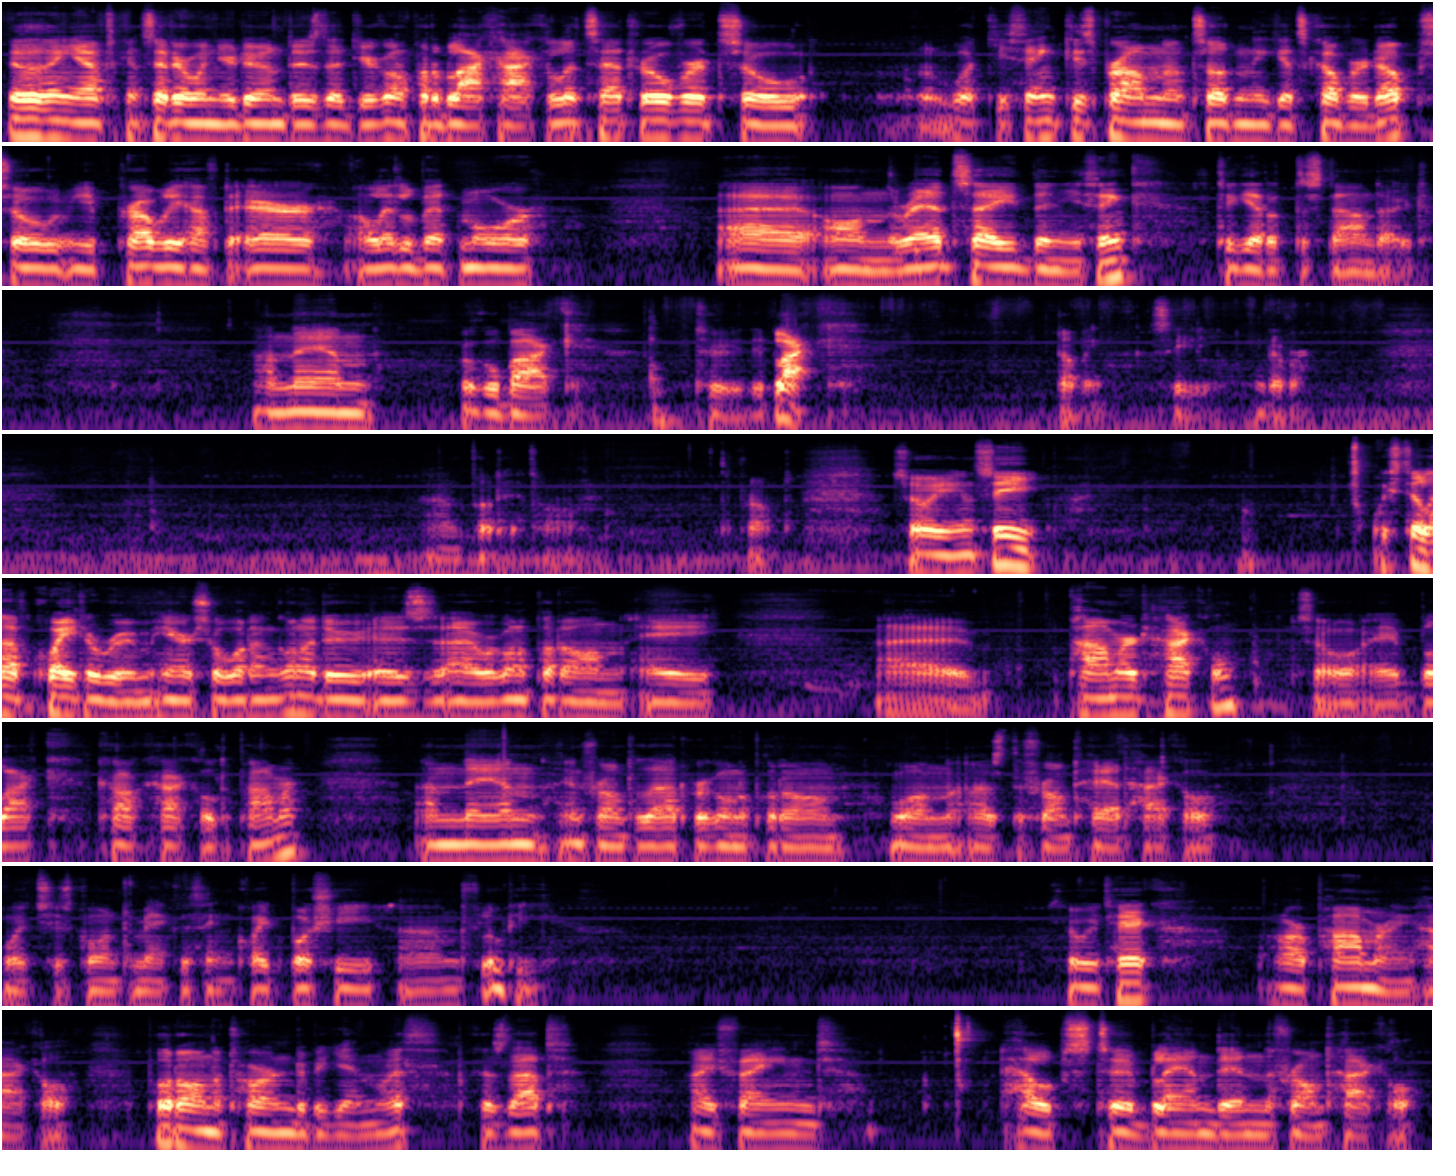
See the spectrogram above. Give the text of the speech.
the other thing you have to consider when you're doing it is that you're going to put a black hackle etc over it. So what you think is prominent suddenly gets covered up. So you probably have to err a little bit more uh, on the red side than you think to get it to stand out. And then we'll go back to the black dubbing seal whatever. And put it on the front. So you can see we still have quite a room here so what I'm going to do is uh, we're going to put on a uh, palmered hackle so a black cock hackle to palmer and then in front of that we're going to put on one as the front head hackle which is going to make the thing quite bushy and floaty. So we take our palmering hackle, put on a turn to begin with because that I find helps to blend in the front hackle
